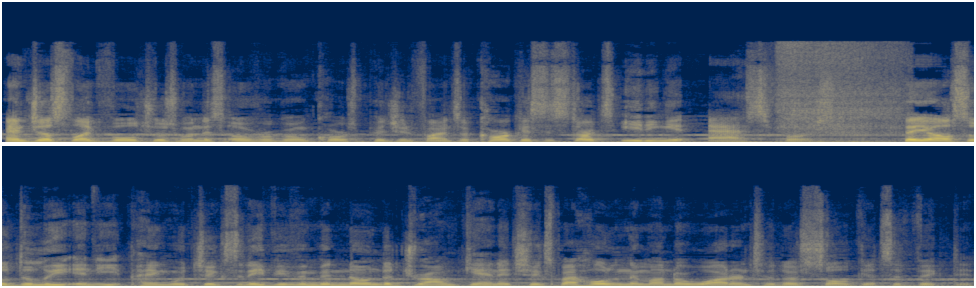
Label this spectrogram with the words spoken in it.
And just like vultures, when this overgrown corpse pigeon finds a carcass, it starts eating it ass first. They also delete and eat penguin chicks, and they've even been known to drown gannet chicks by holding them underwater until their soul gets evicted.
